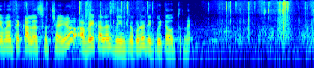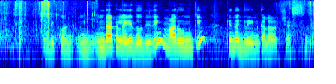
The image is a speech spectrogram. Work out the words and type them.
ఏవైతే కలర్స్ వచ్చాయో అవే కలర్స్ దీంట్లో కూడా రిపీట్ అవుతున్నాయి. ఇది కొంచెం ఇందాక లేదు ఇది మరూన్కి కింద గ్రీన్ కలర్ వచ్చేస్తుంది.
